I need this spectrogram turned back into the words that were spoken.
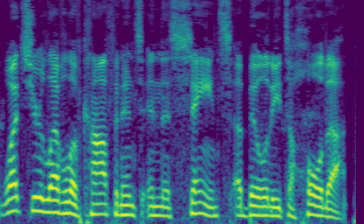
what's your level of confidence in the Saints' ability to hold up?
